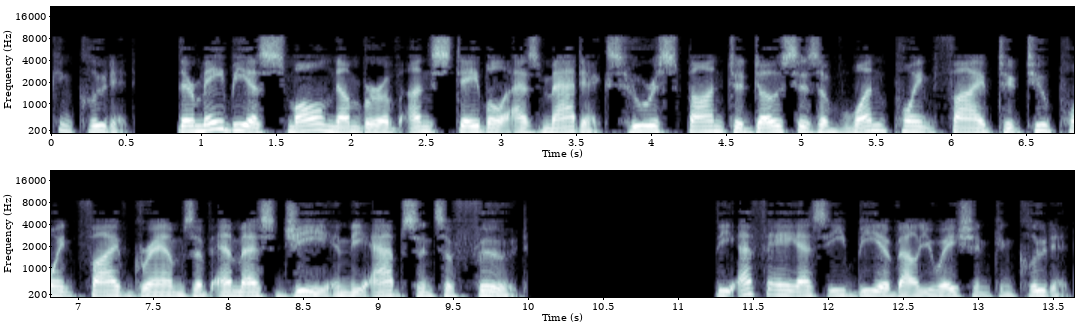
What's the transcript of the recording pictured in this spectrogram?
concluded there may be a small number of unstable asthmatics who respond to doses of 1.5 to 2.5 grams of MSG in the absence of food. The FASEB evaluation concluded,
